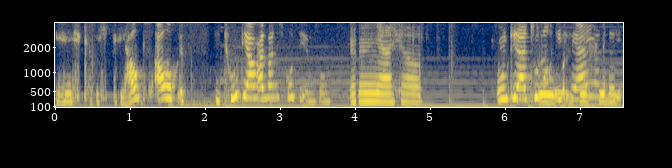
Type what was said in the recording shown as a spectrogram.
Ich, ich glaub's auch. Es, die tut ja auch einfach nicht gut, die Impfung. Mm, Ja, ich glaube, Und dazu noch die So- so Ferien. für die-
